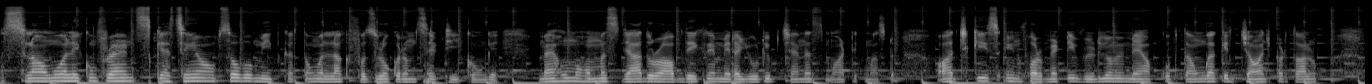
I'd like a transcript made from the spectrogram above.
असलकुम फ्रेंड्स कैसे हैं आप सब? उम्मीद करता हूँ अल्लाह के फजलो करम से ठीक होंगे। मैं हूँ मोहम्मद सजाद और आप देख रहे हैं मेरा यूट्यूब चैनल स्मार्ट मास्टर आज की इस इंफॉर्मेटिव वीडियो में मैं आपको बताऊँगा कि जाँच पड़ताल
